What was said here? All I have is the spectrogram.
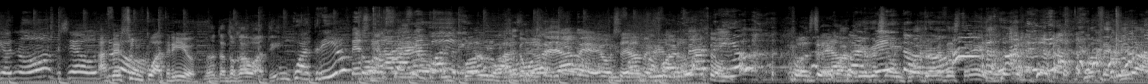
yo no, que sea otro. Hacerse un cuatrío. ¿No te ha tocado a ti? ¿Un cuatrío? Pero no vale cuatro. Ah, ¿Cómo se llame? ¿Cómo se llame? Cuarteto. ¿Cómo se llama? Cuatro que son cuarteto, cuatro veces tres. ¿no? Doce vidas.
